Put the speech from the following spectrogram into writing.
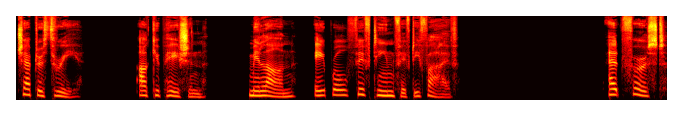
Chapter 3 Occupation Milan, April 1555. At first,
